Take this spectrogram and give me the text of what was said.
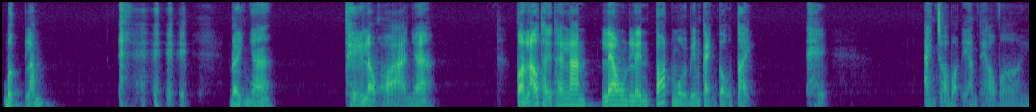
Bực lắm. Đây nha. Thế là hòa nha. Còn lão thầy thái lan leo lên tót ngồi bên cạnh cậu tẩy. Anh cho bọn em theo với.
